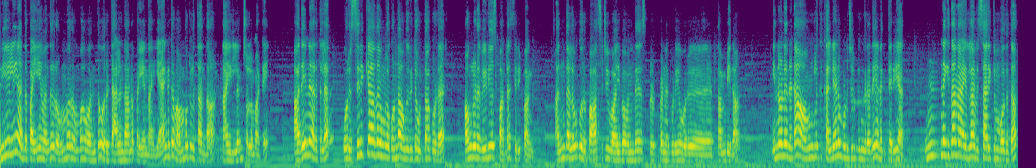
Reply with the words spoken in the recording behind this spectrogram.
ரியலி அந்த பையன் வந்து ரொம்ப ரொம்ப வந்து ஒரு டேலண்டான பையன் தான். என்கிட்ட வம்புக்கு தான் தான். நான் இல்லைன்னு சொல்ல மாட்டேன். அதே நேரத்துல ஒரு சிரிக்காதவங்களை கொண்டு அவங்க கிட்ட விட்டா கூட அவங்களோட வீடியோஸ் பார்த்தா சிரிப்பாங்க. அந்த அளவுக்கு ஒரு பாசிட்டிவ் வைபை வந்து ஸ்ப்ரெட் பண்ணக்கூடிய ஒரு தம்பி தான். இன்னொன்னு என்னன்னா அவங்களுக்கு கல்யாணம் முடிஞ்சிருக்குங்கிறதே எனக்கு தெரியாது. இன்னைக்கு தான் நான் எல்லாம் விசாரிக்கும் போது தான்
